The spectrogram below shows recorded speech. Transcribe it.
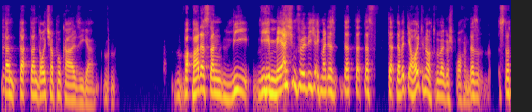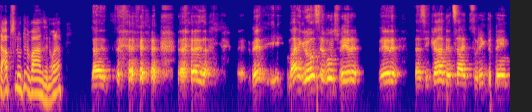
dann, dann deutscher Pokalsieger. War das dann wie, wie im Märchen für dich? Ich meine, das, das, das, das, da wird ja heute noch drüber gesprochen. Das ist doch der absolute Wahnsinn, oder? mein großer Wunsch wäre, wäre, dass ich kann die Zeit zurückdrehen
